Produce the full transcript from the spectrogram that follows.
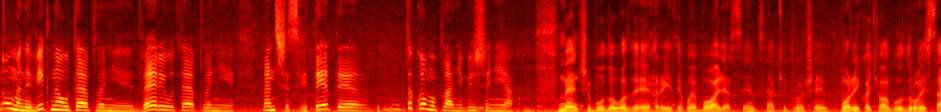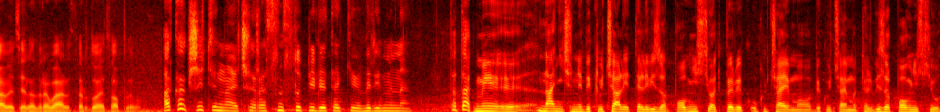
Ну, у мене вікна утеплені, двері утеплені, менше світити. Ну, В такому плані більше ніякому. менше буду води гріти, бо бойлер, це всякі прочі. Може і котел буде другий ставити на дрова, твердое топливо. А як жити іначе, раз наступили такі времена? Та так, ми е, на ніч не виключали телевізор повністю, а тепер виключаємо, виключаємо телевізор повністю.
